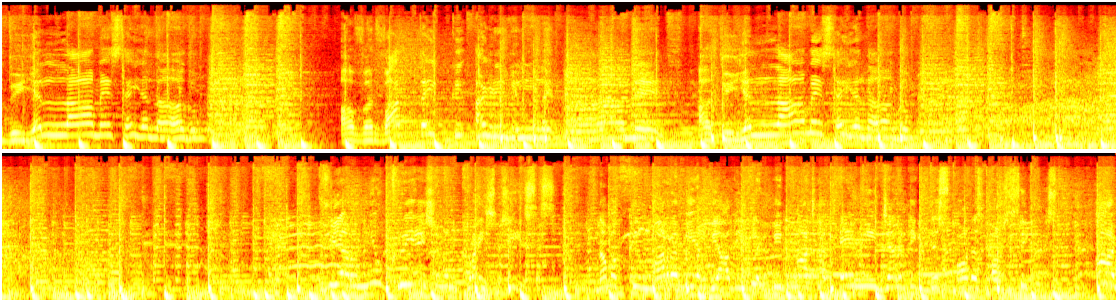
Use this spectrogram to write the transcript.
அது எல்லாமே செயலாகும் அவர் வார்த்தைக்கு அழிவில்லை ஆமென் அது எல்லாமே செயலாகும் We are a new creation in Christ Jesus. நமக்கு மரபியல் வியாதி இல்லை. We do not have any genetic disorders or sickness. Our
